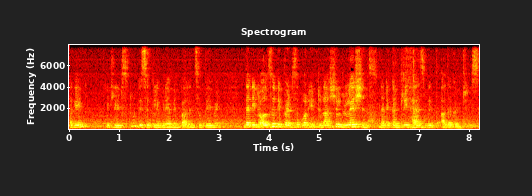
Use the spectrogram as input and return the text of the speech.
again it leads to disequilibrium in balance of payment. Then it also depends upon international relations that a country has with other countries.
